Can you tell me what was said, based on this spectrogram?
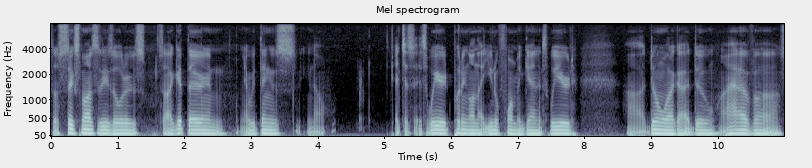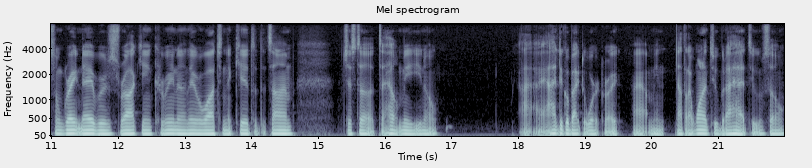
So six months of these orders. So I get there and everything is, you know, it just it's weird putting on that uniform again. It's weird uh, doing what I gotta do. I have uh, some great neighbors, Rocky and Karina. They were watching the kids at the time, just to to help me, you know, I, I had to go back to work, right? I, I mean, not that I wanted to, but I had to. So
